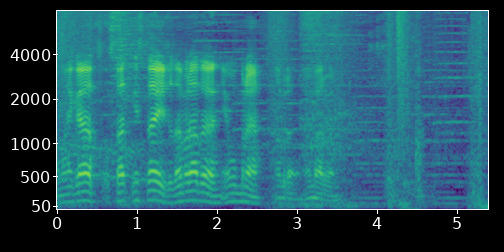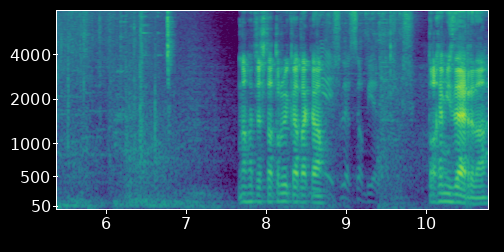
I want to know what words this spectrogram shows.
Oh my god, ostatni stage, dam radę, nie umrę. Dobra, umarłem. No chociaż ta trójka taka trochę mizerna.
